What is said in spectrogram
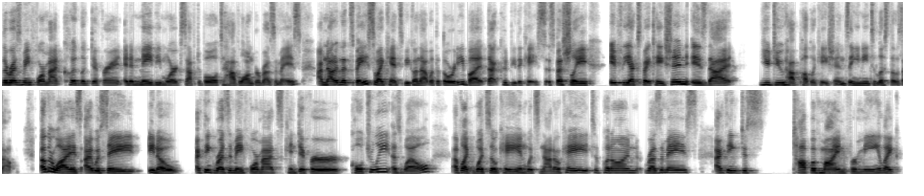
the resume format could look different and it may be more acceptable to have longer resumes. I'm not in that space, so I can't speak on that with authority, but that could be the case, especially if the expectation is that you do have publications and you need to list those out. Otherwise, I would say, you know, I think resume formats can differ culturally as well of like what's okay and what's not okay to put on resumes. I think just top of mind for me, like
